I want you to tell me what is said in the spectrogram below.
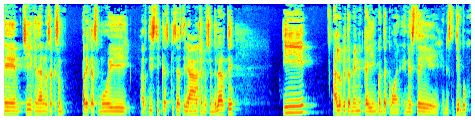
eh, sí, en general, o sea que son parejas muy artísticas, quizás tienen Ya. mucha noción del arte. Y algo que también caí en cuenta como en este, en este tiempo,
